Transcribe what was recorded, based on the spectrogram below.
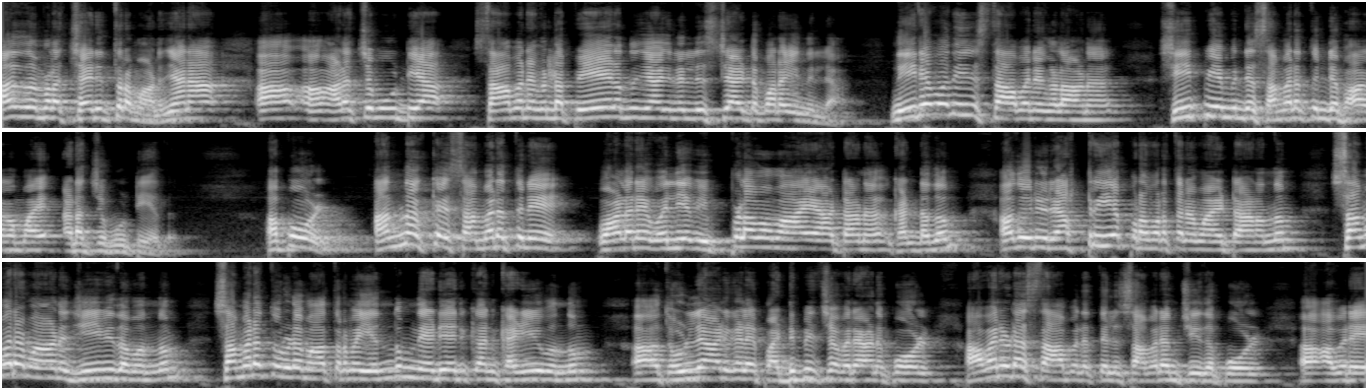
അത് നമ്മുടെ ചരിത്രമാണ്. ഞാൻ ആ അടച്ചു പൂട്ടിയ അടച്ചുപൂട്ടിയ സ്ഥാപനങ്ങളുടെ പേരൊന്നും ഞാൻ ഇതിന്റെ ലിസ്റ്റായിട്ട് പറയുന്നില്ല. നിരവധി സ്ഥാപനങ്ങളാണ് സി പി എമ്മിന്റെ സമരത്തിന്റെ ഭാഗമായി അടച്ചുപൂട്ടിയത് അപ്പോൾ അന്നൊക്കെ സമരത്തിനെ വളരെ വലിയ വിപ്ലവമായിട്ടാണ് കണ്ടതും. അതൊരു രാഷ്ട്രീയ പ്രവർത്തനമായിട്ടാണെന്നും സമരമാണ് ജീവിതമെന്നും സമരത്തിലൂടെ മാത്രമേ എന്തും നേടിയെടുക്കാൻ കഴിയുമെന്നും തൊഴിലാളികളെ പഠിപ്പിച്ചവരാണ് ഇപ്പോൾ അവരുടെ സ്ഥാപനത്തിൽ സമരം ചെയ്തപ്പോൾ അവരെ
